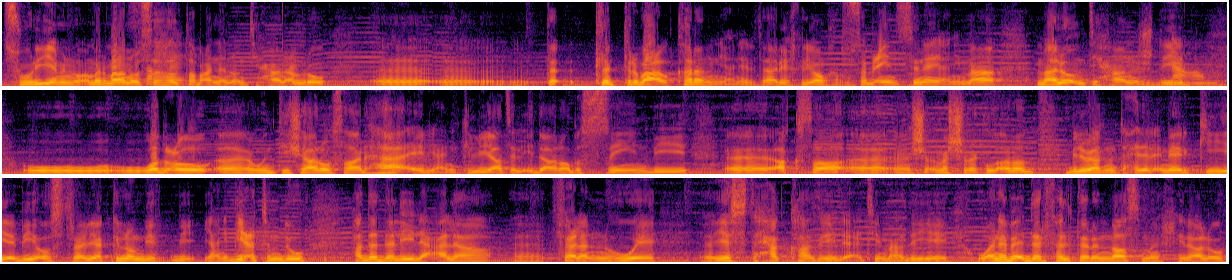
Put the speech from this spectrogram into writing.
سورية منه أمر ما سهل طبعا لأنه امتحان عمره ثلاث أرباع القرن يعني لتاريخ اليوم 75 سنة يعني ما ما له امتحان جديد. نعم. ووضعه آه، وانتشاره صار هائل يعني كليات الإدارة بالصين بأقصى مشرق الأرض بالولايات المتحدة الأمريكية بأستراليا كلهم بي يعني بيعتمدوا. هذا دليل على فعلا إنه هو يستحق هذه الاعتمادية. وأنا بقدر فلتر الناس من خلاله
